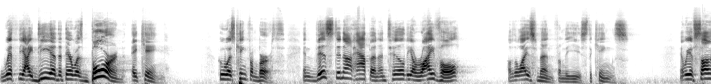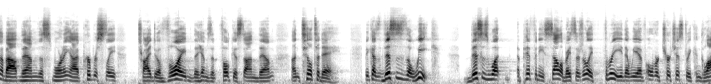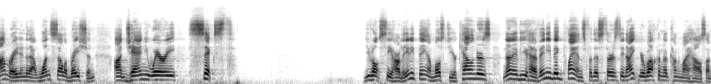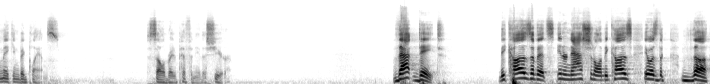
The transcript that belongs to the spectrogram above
with the idea that there was born a king who was king from birth. And this did not happen until the arrival of the wise men from the east, the kings. And we have sung about them this morning. I've purposely tried to avoid the hymns that focused on them until today. Because this is the week. This is what Epiphany celebrates. There's really three that we have over church history conglomerate into that one celebration on January 6th. You don't see hardly anything on most of your calendars. None of you have any big plans for this Thursday night. You're welcome to come to my house. I'm making big plans to celebrate Epiphany this year. That date, because of its international and because it was the, the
